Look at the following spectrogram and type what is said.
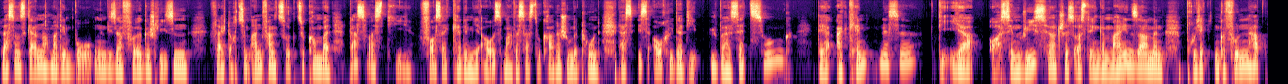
Lass uns gerne nochmal den Bogen in dieser Folge schließen, vielleicht auch zum Anfang zurückzukommen, weil das, was die Force Academy ausmacht, das hast du gerade schon betont, das ist auch wieder die Übersetzung der Erkenntnisse die ihr aus den Researches, aus den gemeinsamen Projekten gefunden habt,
